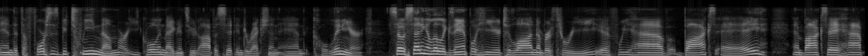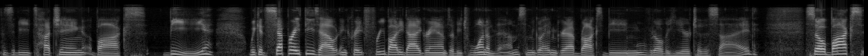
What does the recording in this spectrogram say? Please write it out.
and that the forces between them are equal in magnitude, opposite in direction, and collinear. So setting a little example here to law number three, if we have box A, and box A happens to be touching box B, we could separate these out and create free body diagrams of each one of them. So let me go ahead and grab box B, move it over here to the side. So box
